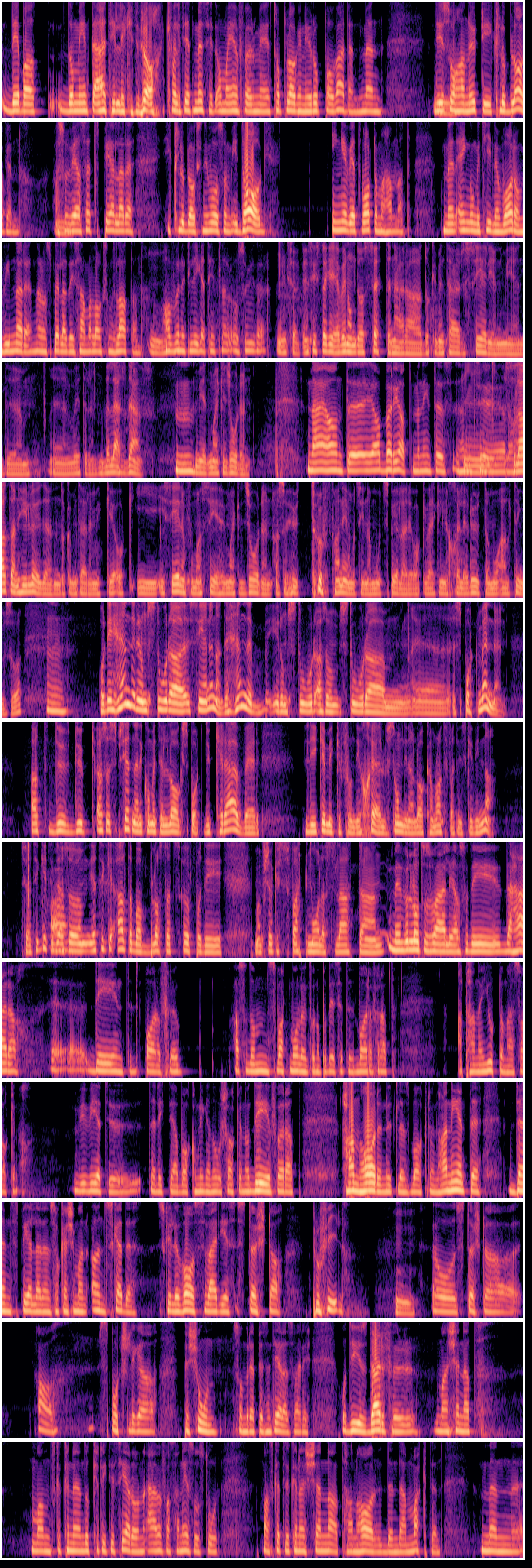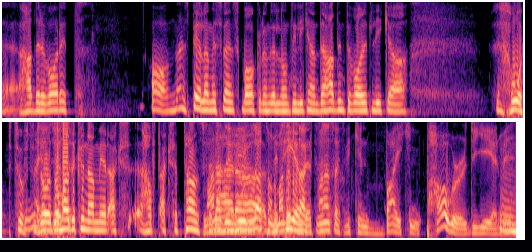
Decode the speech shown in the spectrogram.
det är bara de inte är tillräckligt bra kvalitetsmässigt om man jämför med topplagen i Europa och världen. Men det är så Mm. han har gjort i klubblagen. Alltså Mm. vi har sett spelare i klubblagsnivå som idag, ingen vet vart de har hamnat. Men en gång i tiden var de vinnare när de spelade i samma lag som Zlatan. Mm. Har vunnit ligatitlar och så vidare. Exakt. En sista grej, jag vet inte om du har sett den här äh, dokumentärserien med, äh, vad heter den? The Last Dance Mm. med Michael Jordan. Nej, jag har, inte, jag har börjat men inte hunnit se Mm. hela. Zlatan hyllar ju den dokumentären mycket och i, i serien får man se hur Michael Jordan, alltså hur tuff han är mot sina motspelare och verkligen skäller ut dem och allting och så. Mm. Och det händer i de stora scenerna, det händer i de stora, alltså, stora mm, eh, sportmännen. Att du, du, alltså, speciellt när det kommer till en lagsport, du kräver lika mycket från dig själv som dina lagkamrater för att ni ska vinna. Så jag tycker, inte, det- Ja. alltså, jag tycker allt har bara blossats upp och det, man försöker svartmåla Zlatan. Men låt oss vara ärliga, alltså det, det här eh, det är inte bara för att... Alltså de svartmålar inte honom på det sättet bara för att, att han har gjort de här sakerna. Vi vet ju den riktiga bakomliggande orsaken och det är för att han har en utländsk bakgrund. Han är inte den spelaren som kanske man önskade skulle vara Sveriges största profil Mm. och största ja, sportsliga person som representerar Sverige. Och det är just därför man känner att man ska kunna ändå kritisera honom även fast han är så stor. Man ska inte kunna känna att han har den där makten. Men eh, hade det varit ja, en spelare med svensk bakgrund eller någonting liknande, det hade inte varit lika eh, hårt, tufft. Nej, de, de hade kunnat mer ac- haft acceptans för det här hyllat honom, man hade, beteendet. sagt, man hade sagt vilken viking power du ger mig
